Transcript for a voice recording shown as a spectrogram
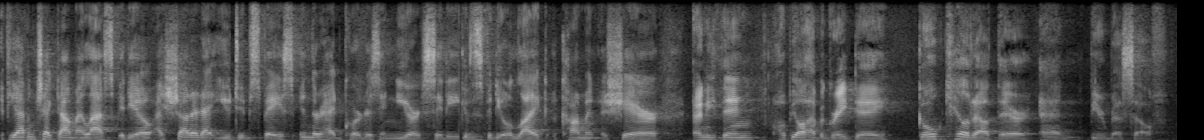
If you haven't checked out my last video, I shot it at YouTube Space in their headquarters in New York City. Give this video a like, a comment, a share, anything. Hope you all have a great day. Go kill it out there and be your best self.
